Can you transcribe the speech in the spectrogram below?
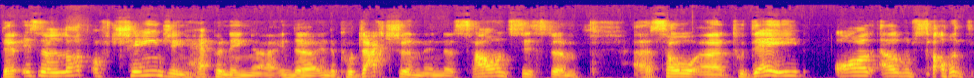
there is a lot of changing happening uh, in the in the production in the sound system. Uh, so today all albums sound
